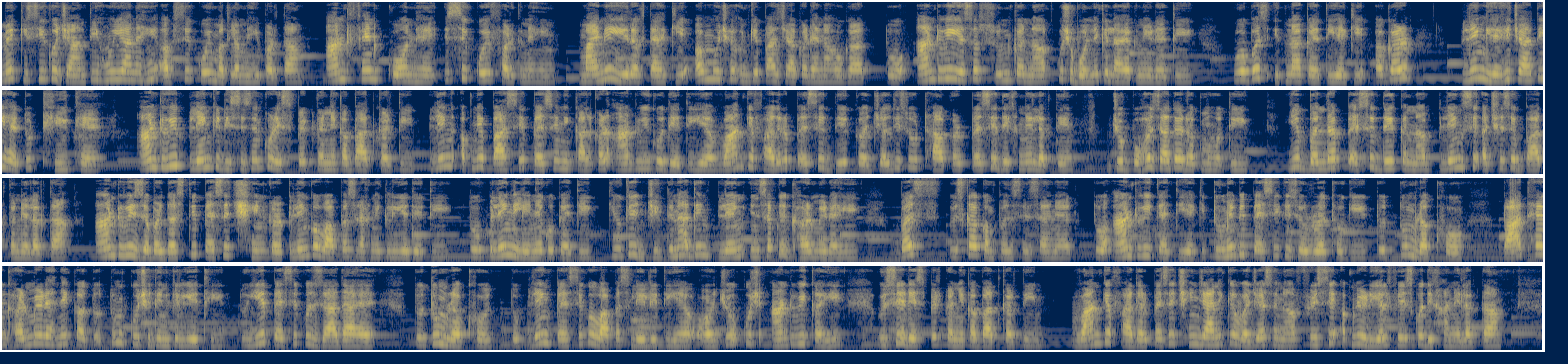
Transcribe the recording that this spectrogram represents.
मैं किसी को जानती हूँ या नहीं, अब से कोई मतलब नहीं पड़ता। आंट फ़ैन कौन है? इससे कोई फ़र्क नहीं। मायने ये रखता है कि अब मुझे उनके पास जाकर रहना होगा। तो आंट भी ये सब सुन कर ना कुछ बोलने के लायक नहीं रहती। वो बस इतना कहती है कि अगर प्लिंग यही चाहती है तो ठीक है। आंट वी प्लिंग के डिसीज़न को रिस्पेक्ट करने का बात करती। प्लिंग अपने पास से पैसे निकालकर आंट वी को देती है। वान के फादर पैसे देकर जल्दी से उठाकर पैसे देखने लगते, जो बहुत ज़्यादा रकम होती। ये बंदा पैसे देकर ना प्लिंग से अच्छे से बात करने लगता। आंट ज़बरदस्ती पैसे छीन कर प्लिंग को वापस रखने के लिए देती। तो प्लिंग लेने को कहती, क्योंकि जितना दिन प्लिंग इन सब के घर में रही, बस उसका कंपनसेशन है। तो आंट कहती है कि, तुम्हें भी पैसे की ज़रूरत होगी तो तुम रखो। बात है घर में रहने का तो तुम कुछ दिन के लिए थी तो ये पैसे कुछ ज़्यादा है तो तुम रखो तो प्लिंग पैसे को वापस ले लेती है और जो कुछ आंट भी कही, उसे रेस्पेक्ट करने का बात करती। वान के फादर पैसे छीन जाने की वजह से ना, फिर से अपने रियल फेस को दिखाने लगता।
